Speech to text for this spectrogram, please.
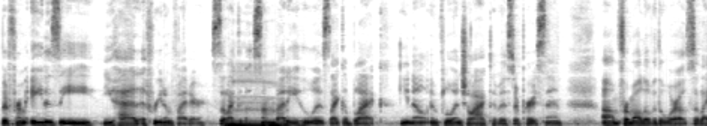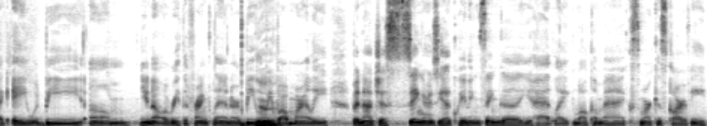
But from A to Z, you had a freedom fighter. So like mm. somebody who was like a black, you know, influential activist or person um, from all over the world. So like A would be, um, you know, Aretha Franklin, or B would yeah. be Bob Marley. But not just singers. You had Queen Nzinga. You had like Malcolm X, Marcus Garvey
